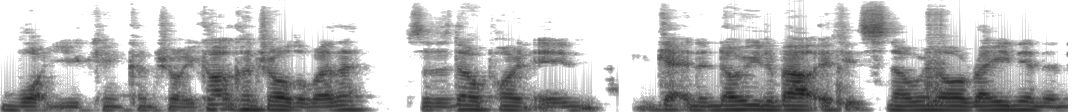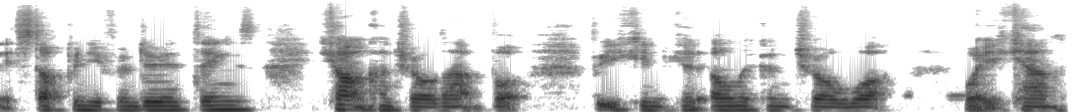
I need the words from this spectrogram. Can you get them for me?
what you can control. You can't control the weather, so there's no point in getting annoyed about if it's snowing or raining and it's stopping you from doing things. You can't control that, but but you can only control what what you can.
